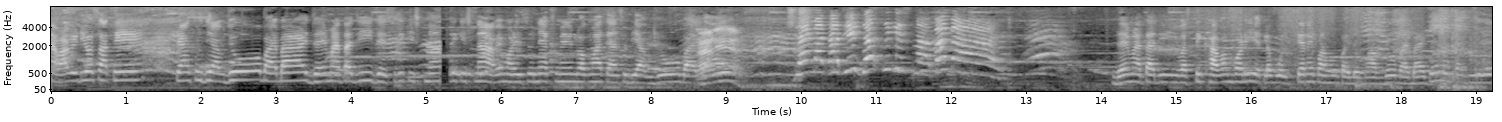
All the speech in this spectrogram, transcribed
નવા વીડિયો સાથે. ત્યાં સુધી આવજો. Bye bye. જય માતાજી. જય શ્રી કૃષ્ણ. શ્રી કૃષ્ણ. હવે મળીશું નેક્સ્ટ મિનિટ બ્લોગમાં ત્યાં સુધી આવજો. Bye bye. જય માતાજી વસ્તી ખાવામાં પડી એટલે બોલતી નહીં પણ હું કહી દઉં. આવજો બાય બાય. જય માતાજી.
